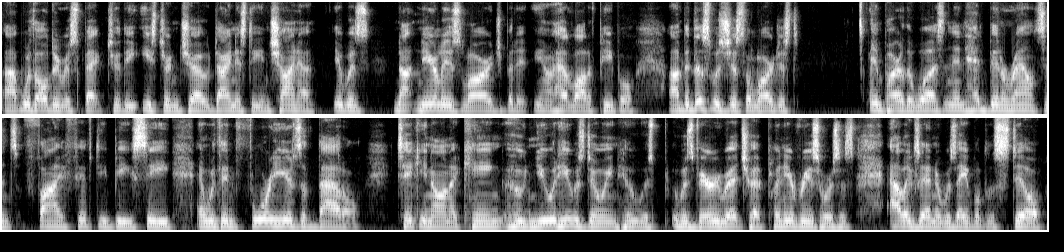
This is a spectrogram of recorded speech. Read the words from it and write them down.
Uh, with all due respect to the Eastern Zhou dynasty in China, it was not nearly as large, but it you know had a lot of people. Uh, but this was just the largest empire there was, and it had been around since 550 BC. And within four years of battle, taking on a king who knew what he was doing, who was who was very rich, who had plenty of resources, Alexander was able to still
